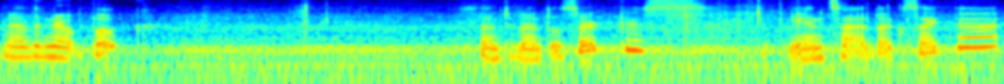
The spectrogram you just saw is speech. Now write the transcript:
Another notebook. Sentimental Circus. The inside looks like that.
